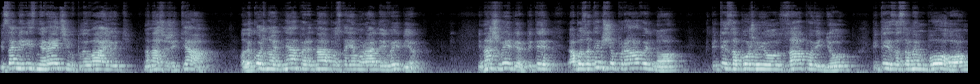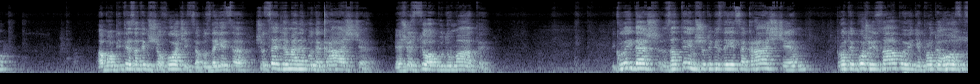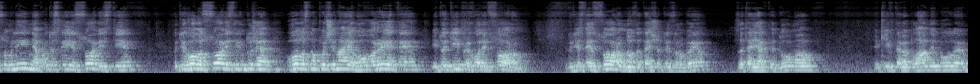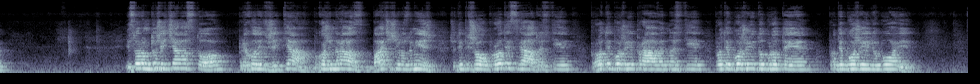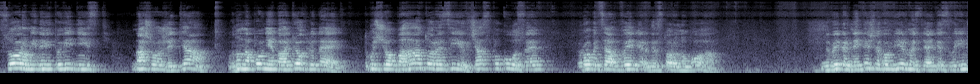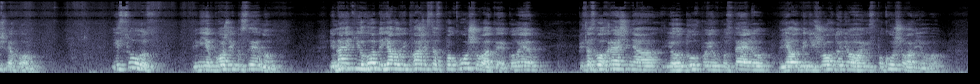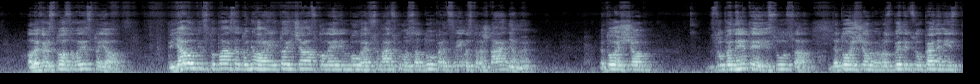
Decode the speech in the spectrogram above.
І самі різні речі впливають на наше життя. Але кожного дня перед нами постає моральний вибір. І наш вибір піти або за тим, що правильно, піти за Божою заповіддю, піти за самим Богом, або піти за тим, що хочеться, бо здається, що це для мене буде краще. Я щось з цього буду мати. І коли йдеш за тим, що тобі здається кращим, проти Божої заповіді, проти голосу сумління, проти своєї совісті, тоді голос совісті він дуже голосно починає говорити, і тоді приходить сором. І тоді стає соромно за те, що ти зробив, за те, як ти думав, які в тебе плани були. І сором дуже часто приходить в життя, бо кожен раз бачиш і розумієш, що ти пішов проти святості, проти Божої праведності, проти Божої доброти, проти Божої любові. Сором і невідповідність нашого життя, воно наповнює багатьох людей, тому що багато разів в час спокуси робиться вибір не в сторону Бога. Вибір не йти шляхом вірності, а йти своїм шляхом. Ісус, Він є Божим Сином. І навіть його диявол відважився спокушувати, коли після свого хрещення його дух повів пустелю, диявол підійшов до нього і спокушував його. Але Христос вистояв. Диявол підступався до нього і в той час, коли він був в Гефсиманському саду перед своїми стражданнями, для того, щоб зупинити Ісуса, для того, щоб розбити цю впевненість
